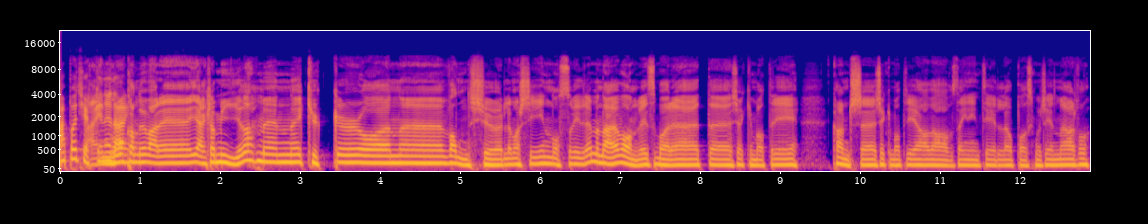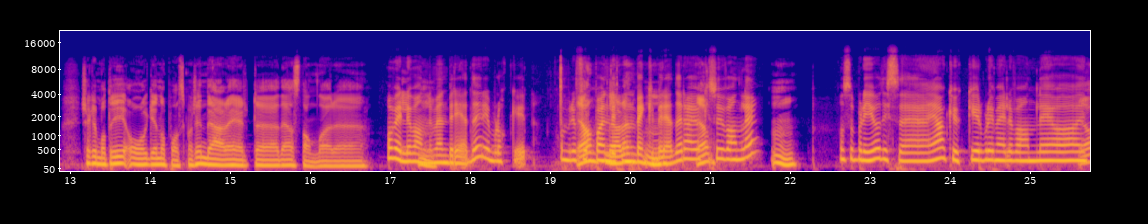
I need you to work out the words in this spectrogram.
er på et kjøkken Nei, i nå kan det jo være jækla mye, da, med en eh, cooker og en uh, vannkjølemaskin osv. Men det er jo vanligvis bare et uh, kjøkkenbatteri. Kanskje kjøkkenbatteri har avstengning til oppvaskmaskin, men i hvert fall kjøkkenbatteri og en oppvaskmaskin, det er det helt uh, det er standard. Og veldig vanlig Mm. med en breder i blokker. Kommer du Ja, fort på en liten. Mm. benkebreder, er jo Ja. ikke så uvanlig. Mm. Og så blir jo disse Ja, kukker blir mer vanlig, og Ja,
